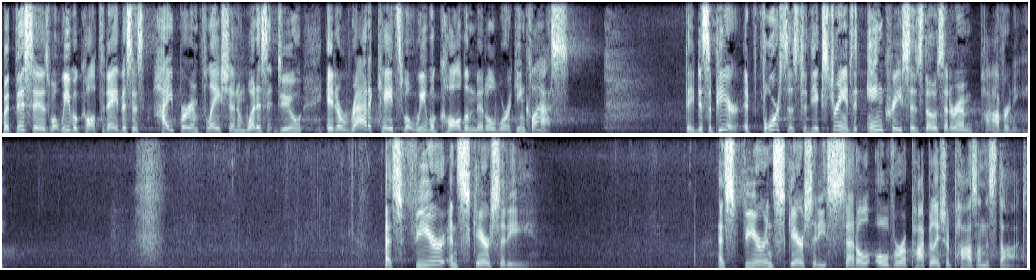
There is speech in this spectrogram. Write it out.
But this is what we would call today this is hyperinflation. And what does it do? It eradicates what we would call the middle working class they disappear. It forces to the extremes, it increases those that are in poverty. As fear and scarcity, as fear and scarcity settle over a population, pause on this thought.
